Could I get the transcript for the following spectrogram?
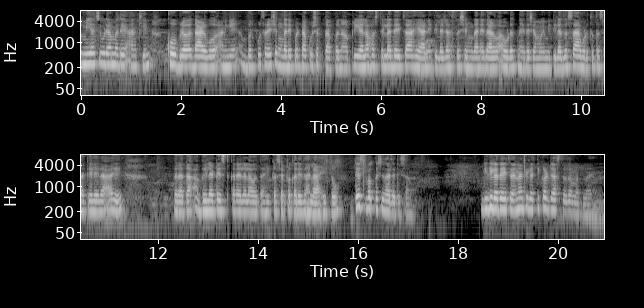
तुम्ही या चिवड्यामध्ये आणखीन खोबरं डाळवं आणि भरपूर सारे शेंगदाणे पण टाकू शकता. पण प्रियाला हॉस्टेलला द्यायचं आहे आणि तिला जास्त शेंगदाणे डाळवं आवडत नाही. त्याच्यामुळे मी तिला जसा आवडतो तसा केलेला आहे. तर आता अभयला टेस्ट करायला लावत आहे कशा प्रकारे झाला आहे तो. टेस्ट बघ कशी झाल्या ती सांग. दीदीला द्यायचं आहे ना तिला तिखट जास्त जमत नाही.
